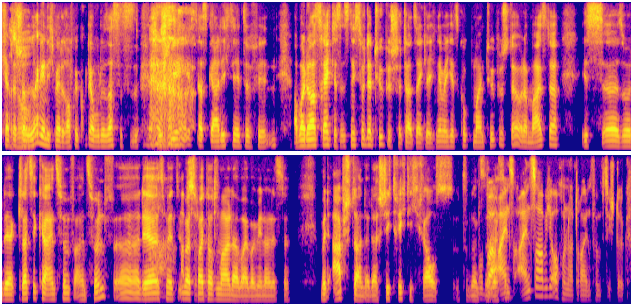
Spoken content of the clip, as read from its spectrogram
Ich habe da Also- schon lange nicht mehr drauf geguckt, aber wo du sagst, es ist, so schwierig ist das gar nicht, den zu finden. Aber du hast recht, es ist nicht so der typische tatsächlich. Ne? Wenn ich jetzt gucke, mein typischster oder Meister ist äh, so der Klassiker 1515. Äh, der ist Ja, mit über absolut. 2000 Mal dabei bei mir in der Liste. Mit Abstand, da sticht richtig raus. Wobei Rest. 1-1 habe ich auch 153 Stück.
